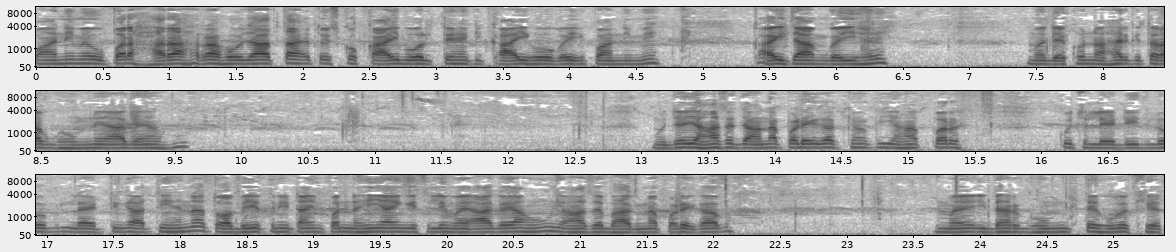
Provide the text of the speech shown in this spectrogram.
पानी में ऊपर हरा हरा हो जाता है तो इसको काई बोलते हैं कि काई हो गई पानी में, काई जाम गई है। मैं देखो नहर की तरफ़ घूमने आ गया हूँ। मुझे यहाँ से जाना पड़ेगा क्योंकि यहाँ पर कुछ लेडीज़ लोग लाइटिंग आती हैं ना तो अभी इतनी टाइम पर नहीं आएँगे, इसलिए मैं आ गया हूँ। यहाँ से भागना पड़ेगा अब। मैं इधर घूमते हुए खेत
